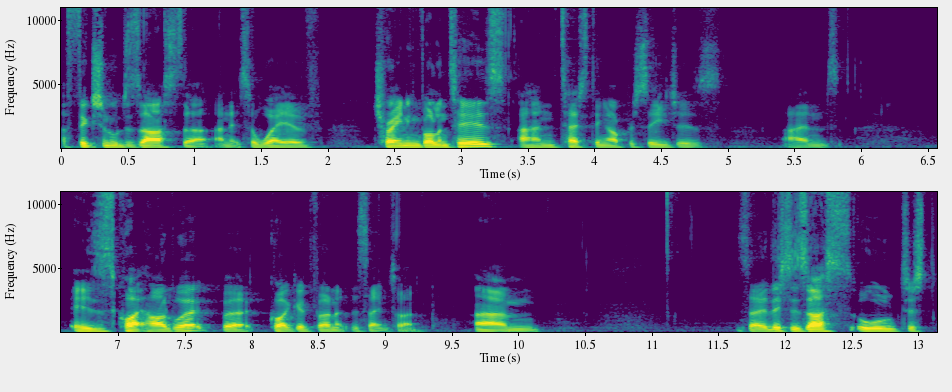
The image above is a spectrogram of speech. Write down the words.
a fictional disaster, and it's a way of training volunteers and testing our procedures, and is quite hard work, but quite good fun at the same time. Um, so this is us all just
